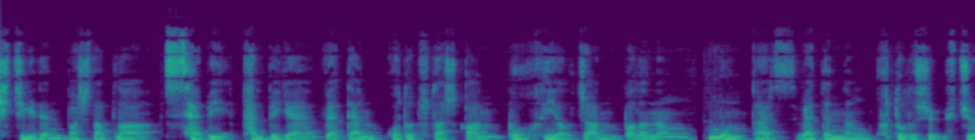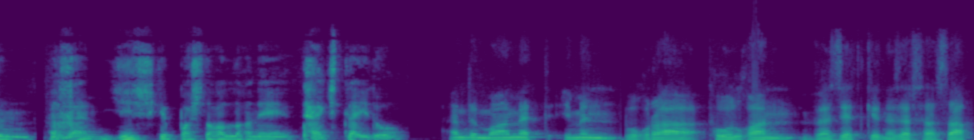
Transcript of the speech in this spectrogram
kichigidan boshlabla sabiy qalbiga vatan o'ti tutashgan bu xiyoljon bolaning munqars vatanning qutulishi uchun g'am yeyishga boshlaganligini ta'kidlaydi Әнді Мұхаммед имін Бұғыра туылған вәзетке нәзір салсақ,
